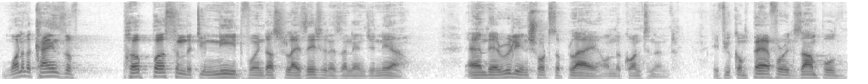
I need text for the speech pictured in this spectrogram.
one of the kinds of per person that you need for industrialization is an engineer and they're really in short supply on the continent. If you compare, for example,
